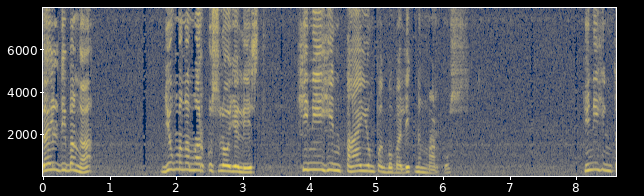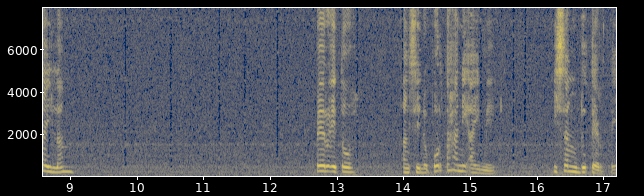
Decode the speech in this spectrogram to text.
Dahil di ba nga, yung mga Marcos loyalist, hinihintay yung pagbabalik ng Marcos. Hinihintay lang. Pero ito, ang sinuportahan ni Aimee, isang Duterte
